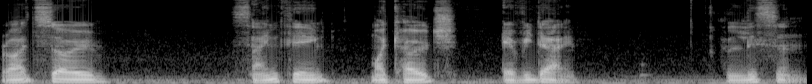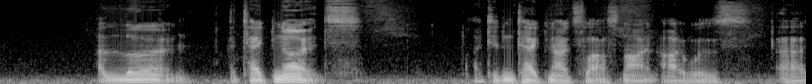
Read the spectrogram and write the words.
Right? So, same thing. My coach every day. Listen. I learn. I take notes. I didn't take notes last night. I was uh,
